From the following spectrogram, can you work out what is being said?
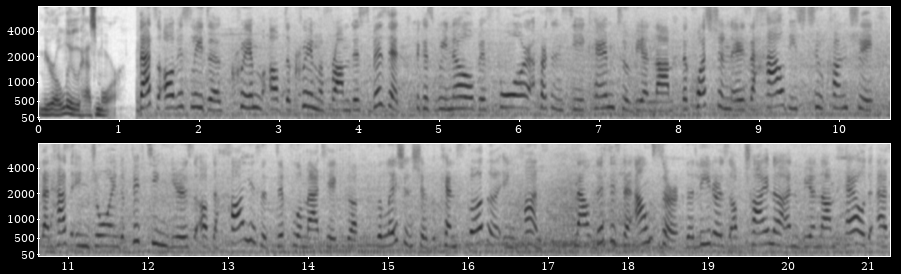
Mira Liu has more. That's obviously the cream of the cream from this visit because we know before President Xi came to Vietnam, the question is how these two countries that has enjoyed 15 years of the highest diplomatic uh, relationship can further enhance. Now this is the answer. The leaders of China and Vietnam held as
